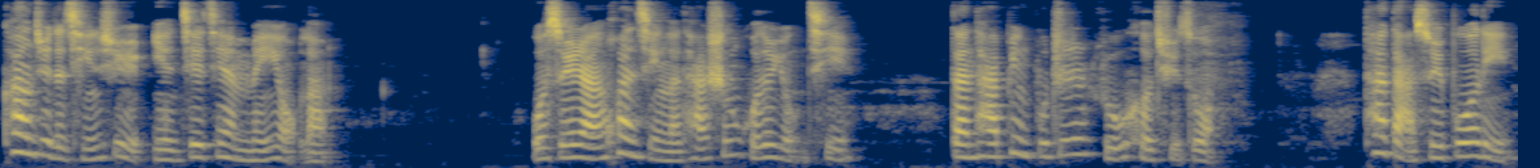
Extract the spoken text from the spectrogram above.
抗拒的情绪也渐渐没有了。我虽然唤醒了他生活的勇气，但他并不知如何去做。他打碎玻璃，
